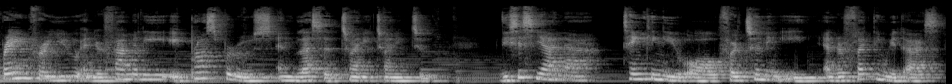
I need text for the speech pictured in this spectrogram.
Praying for you and your family a prosperous and blessed 2022. This is Yana, thanking you all for tuning in and reflecting with us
